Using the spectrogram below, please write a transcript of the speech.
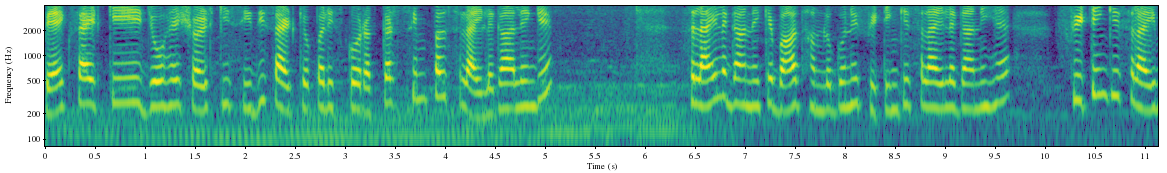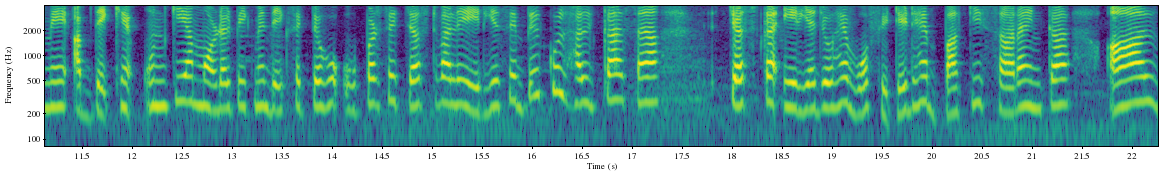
बैक साइड के जो है शर्ट की सीधी साइड के ऊपर इसको रखकर सिंपल सिलाई लगा लेंगे। सिलाई लगाने के बाद हम लोगों ने फिटिंग की सिलाई लगानी है। फिटिंग की सिलाई में अब देखें, उनकी आप मॉडल पिक में देख सकते हो, ऊपर से चेस्ट वाले एरिया से बिल्कुल हल्का सा चेस्ट का एरिया जो है वो फिटेड है, बाकी सारा इनका आल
